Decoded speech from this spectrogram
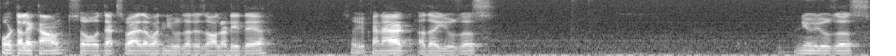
portal account. So that's why the one user is already there. So you can add other users new users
